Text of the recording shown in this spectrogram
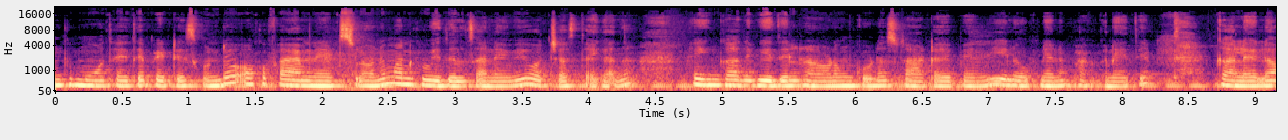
ఇంకా మూత అయితే పెట్టేసుకుంటే ఒక ఫైవ్ మినిట్స్లోనే మనకు విజిల్స్ అనేవి వచ్చేస్తాయి కదా. ఇంకా అది విజిల్ రావడం కూడా స్టార్ట్ అయిపోయింది. ఈ లోపు నేను పక్కనైతే కళాయిలో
